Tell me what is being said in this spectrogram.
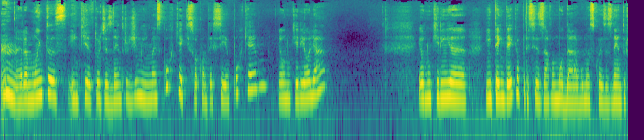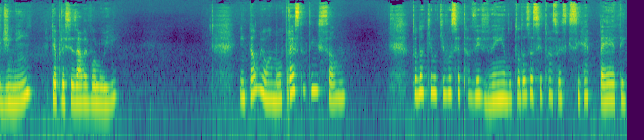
Era muitas inquietudes dentro de mim, mas por que que isso acontecia? Porque eu não queria olhar. Eu não queria entender que eu precisava mudar algumas coisas dentro de mim, que eu precisava evoluir. Então, meu amor, presta atenção. Tudo aquilo que você está vivendo, todas as situações que se repetem,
